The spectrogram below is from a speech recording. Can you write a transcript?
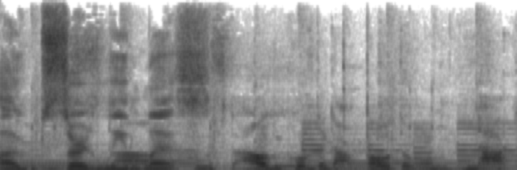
absurdly less. That would be cool if they got both of them. Not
